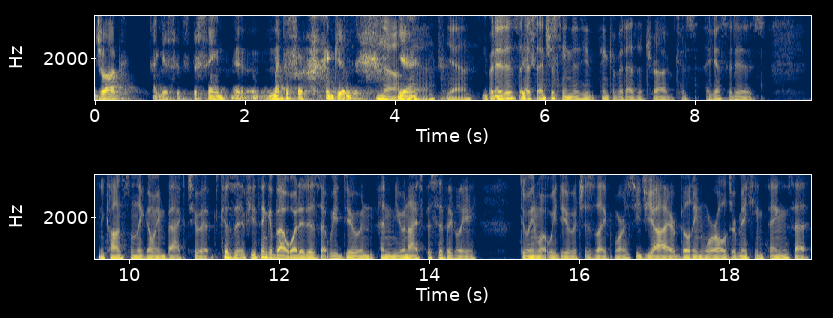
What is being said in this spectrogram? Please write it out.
drug I guess it's the same uh, metaphor again. No, yeah, yeah, yeah. but it is. It's, it's interesting to think of it as a drug because I guess it is, and constantly going back to it. Because if you think about what it is that we do, and and you and I specifically doing what we do, which is like more CGI or building worlds or making things that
